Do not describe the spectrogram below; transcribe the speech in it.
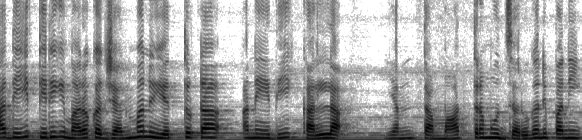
అది తిరిగి మరొక జన్మను ఎత్తుట అనేది కళ్ళ ఎంత మాత్రము జరుగని పని.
